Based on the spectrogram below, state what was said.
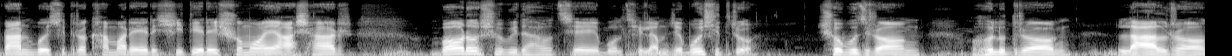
প্রাণ বৈচিত্র্য খামারের শীতের এই সময়ে আসার বড় সুবিধা হচ্ছে বলছিলাম যে বৈচিত্র্য। সবুজ রং, হলুদ রং, লাল রং,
